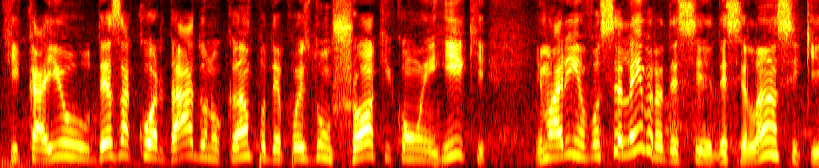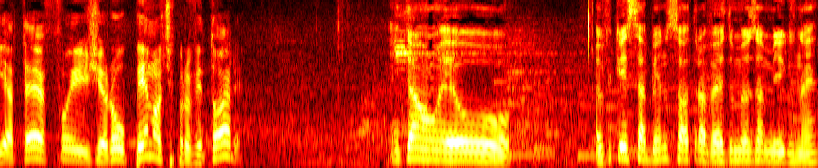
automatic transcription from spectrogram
que caiu desacordado no campo depois de um choque com o Henrique. E Marinho, você lembra desse, desse lance que até foi gerou o pênalti para Vitória? Então, eu, eu fiquei sabendo só através dos meus amigos, né?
